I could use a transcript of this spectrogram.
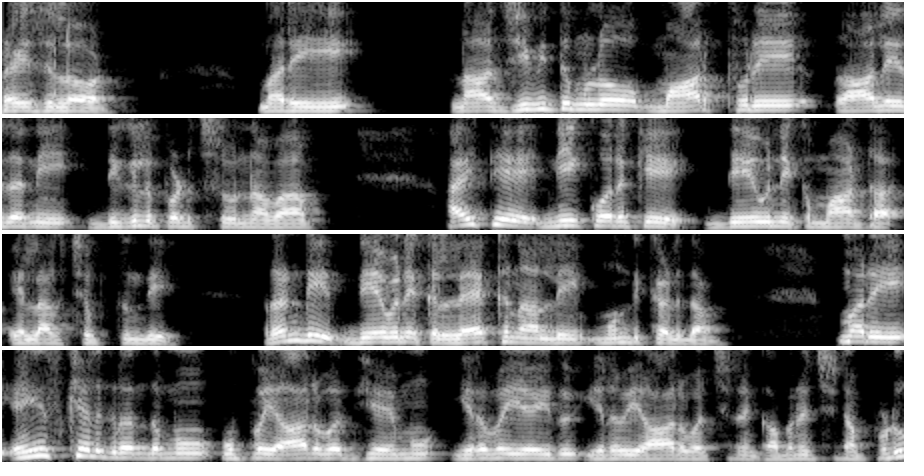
ప్రైజ్ లాడ్ మరి నా జీవితంలో మార్పురే రాలేదని దిగులు పడుచున్నావా? అయితే నీ కొరకే దేవుని యొక్క మాట ఇలాగ చెప్తుంది. రండి దేవుని యొక్క లేఖనాల్ని ముందుకెళదాం. మరి ఎహెస్కేల్ గ్రంథము ముప్పై ఆరు అధ్యాయము ఇరవై ఐదు ఇరవై ఆరు వచ్చిన గమనించినప్పుడు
